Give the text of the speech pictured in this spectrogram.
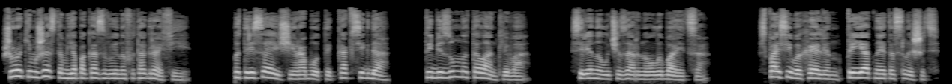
Широким жестом я показываю на фотографии. Потрясающие работы, как всегда. Ты безумно талантлива. Сирена лучезарно улыбается. Спасибо, Хелен, приятно это слышать.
